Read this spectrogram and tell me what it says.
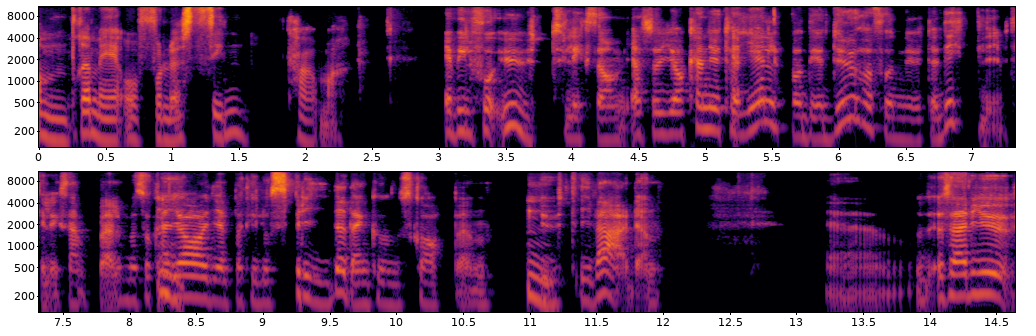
andre med å få løst sin karma. Jeg vil få ut, liksom, alltså jeg kan jo ta hjelp av det du har funnet ut i ditt liv f.eks., men så kan Mm. jeg hjelpe til å spride den kunnskapen Mm. ut i verden. Eh, så er det ju,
